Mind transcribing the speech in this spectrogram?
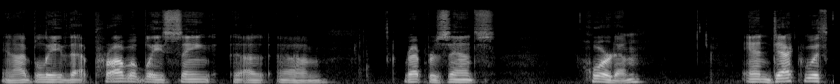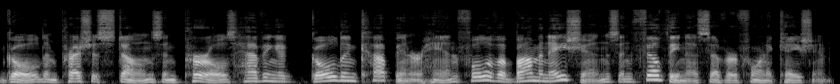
and I believe that probably sing, uh, um, represents whoredom, and decked with gold and precious stones and pearls, having a golden cup in her hand full of abominations and filthiness of her fornication.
